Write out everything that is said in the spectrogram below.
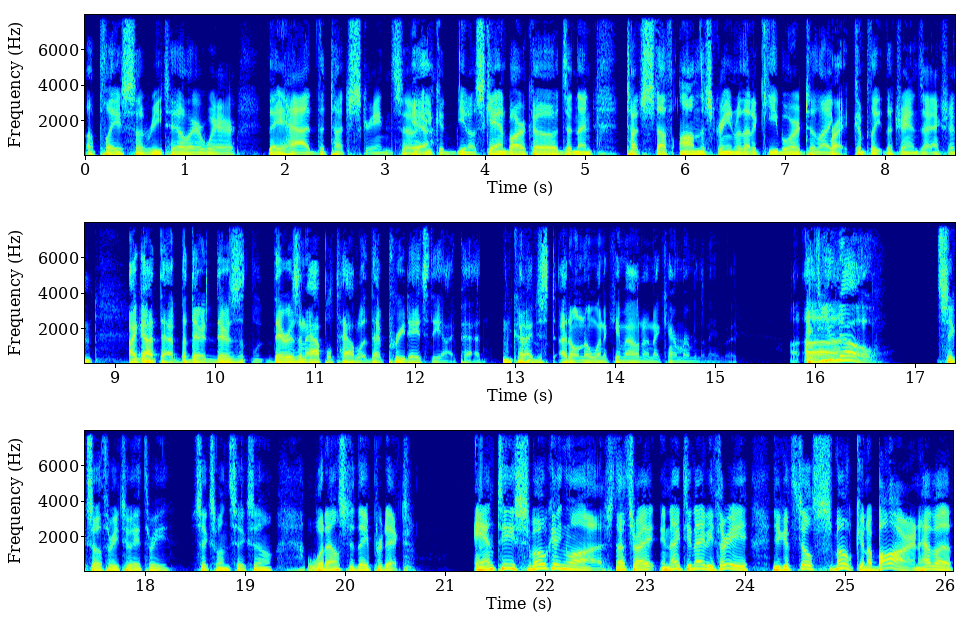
a place, a retailer where they had the touch screen, so Yeah. you could you know scan barcodes and then touch stuff on the screen without a keyboard to like Right. complete the transaction. I got that, but there there's there is an Apple tablet that predates the iPad. Okay. I just I don't know when it came out, and I can't remember the name of it. If Uh, you know, 603-283-6160. oh. What else did they predict? Anti-smoking laws. That's right. In 1993, you could still smoke in a bar and have a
